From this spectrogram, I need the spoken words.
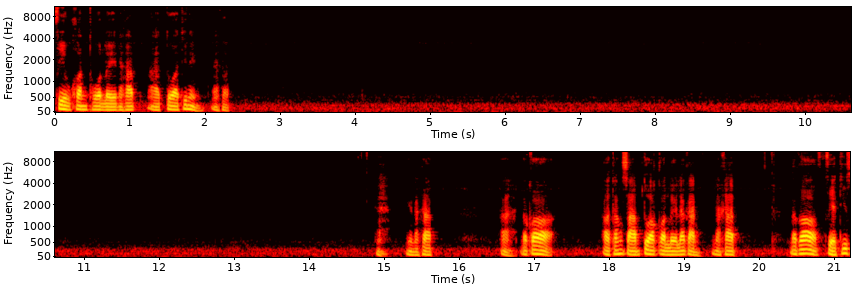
ฟิลคอนโทรลเลยนะครับตัวที่ 1 นะครับ นี่นะครับอ่าแล้วก็เอาทั้ง 3 ตัวก่อนเลยแล้วกันนะครับ แล้วก็เฟสที่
